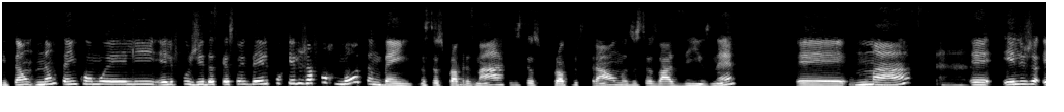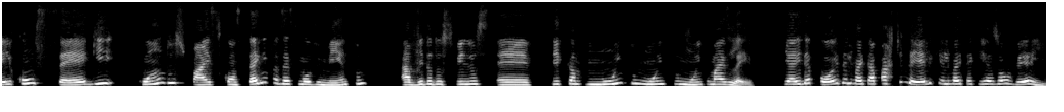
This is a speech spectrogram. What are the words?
então não tem como ele, ele fugir das questões dele, porque ele já formou também as suas próprias marcas, os seus próprios traumas, os seus vazios, né? É, mas é, ele, já, ele consegue quando os pais conseguem fazer esse movimento, a vida dos filhos é, fica muito, muito, muito mais leve. E aí depois ele vai ter a parte dele que ele vai ter que resolver aí,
